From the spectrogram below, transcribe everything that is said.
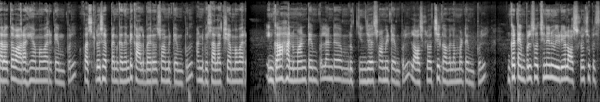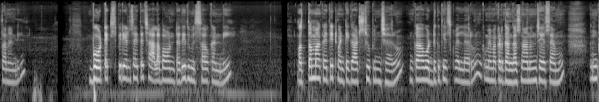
తర్వాత వారాహి అమ్మవారి టెంపుల్ ఫస్ట్లో చెప్పాను కదండి కాలభైరవ స్వామి టెంపుల్ అండ్ విశాలాక్షి అమ్మవారి ఇంకా Hanuman temple and Mrityunjaya Swamy temple లాస్ట్లో వచ్చి గవలమ్మ టెంపుల్. ఇంకా టెంపుల్స్ వచ్చి నేను వీడియో లాస్ట్లో చూపిస్తానండి. బోట్ ఎక్స్పీరియన్స్ అయితే చాలా బాగుంటుంది ఇది మిస్ అవ్వకండి. మొత్తం మాకైతే ట్వంటీ ఘాట్స్ చూపించారు. ఇంకా ఒడ్డుకు తీసుకువెళ్ళారు. ఇంకా మేము అక్కడ గంగా స్నానం చేసాము ఇంక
